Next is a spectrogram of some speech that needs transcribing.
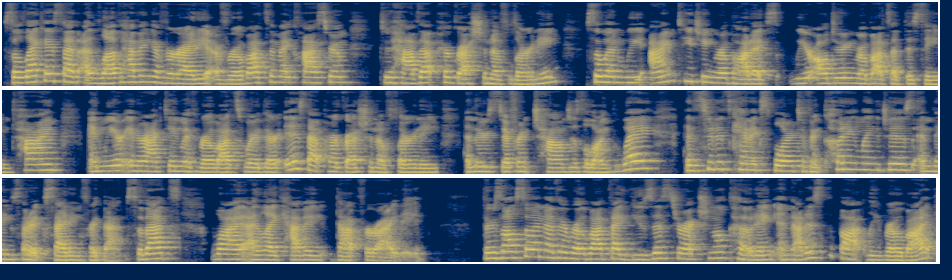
So, like I said, I love having a variety of robots in my classroom to have that progression of learning. So when we I'm teaching robotics, we're all doing robots at the same time and we are interacting with robots where there is that progression of learning and there's different challenges along the way and students can explore different coding languages and things that are exciting for them. So that's why I like having that variety. There's also another robot that uses directional coding, and that is the Botley robot.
